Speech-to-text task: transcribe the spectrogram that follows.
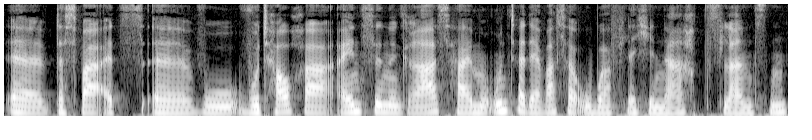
Äh, das war als, äh, wo, wo Taucher einzelne Grashalme unter der Wasseroberfläche nachpflanzen.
